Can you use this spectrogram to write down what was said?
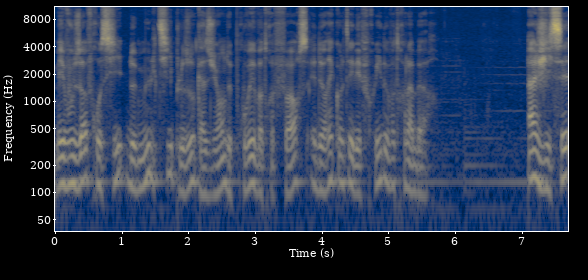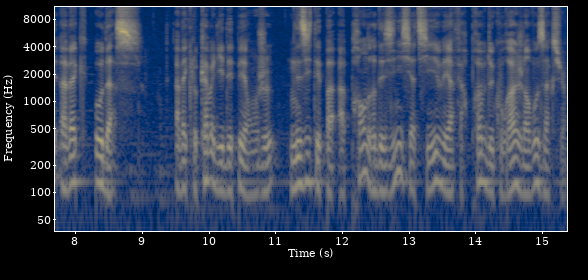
mais vous offre aussi de multiples occasions de prouver votre force et de récolter les fruits de votre labeur. Agissez avec audace. Avec le cavalier d'épée en jeu, n'hésitez pas à prendre des initiatives et à faire preuve de courage dans vos actions.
